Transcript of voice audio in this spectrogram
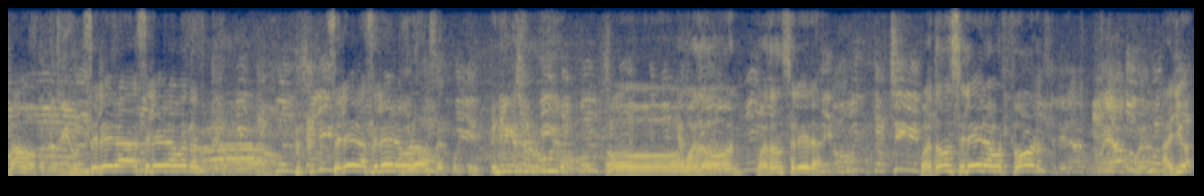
Vamos, celebra, celebra, guatón. Celebra, celebra, guatón. Tenía que ser rubio. Oh, guatón, guatón, celebra. Guatón, celebra, por favor. Ayuda.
